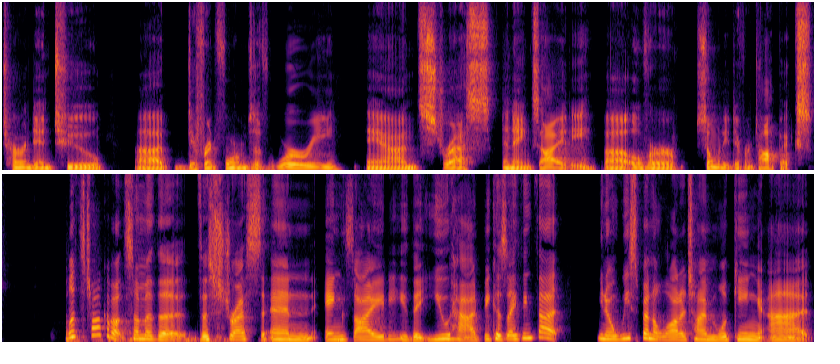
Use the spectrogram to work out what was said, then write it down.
turned into uh, different forms of worry and stress and anxiety uh, over so many different topics. Let's talk about some of the the stress and anxiety that you had because I think that, you know, we spend a lot of time looking at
